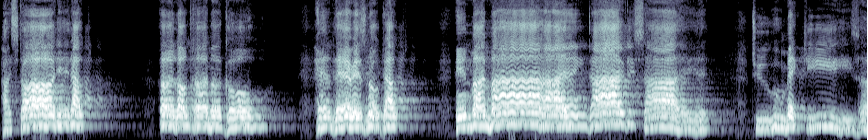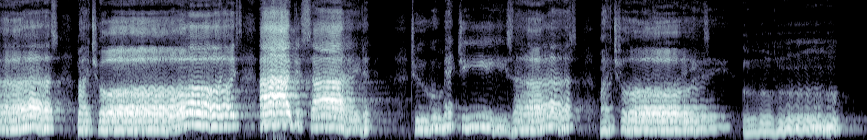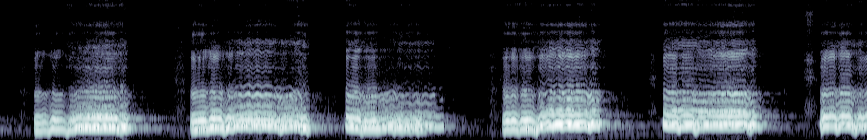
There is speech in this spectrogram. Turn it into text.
I started out a long time ago, and there is no doubt in my mind I've decided to make Jesus my choice. I've decided to make Jesus my choice. Mm-hmm.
